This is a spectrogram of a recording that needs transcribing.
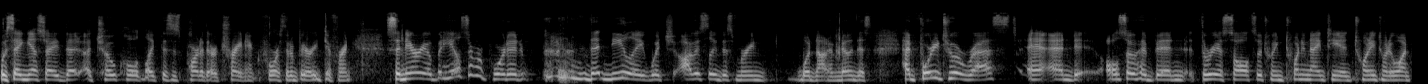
was saying yesterday that a chokehold like this is part of their training. Course, in a very different scenario. But he also reported that Neely, which obviously this Marine would not have known this, had 42 arrests and also had been three assaults between 2019 and 2021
